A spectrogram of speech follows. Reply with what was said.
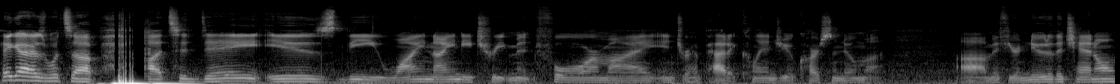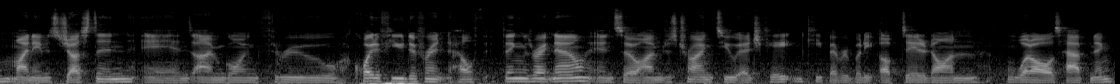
Hey guys, what's up? Uh, today is the Y90 treatment for my intrahepatic cholangiocarcinoma. Um, if you're new to the channel, my name is Justin and I'm going through quite a few different health things right now and so I'm just trying to educate and keep everybody updated on what all is happening.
